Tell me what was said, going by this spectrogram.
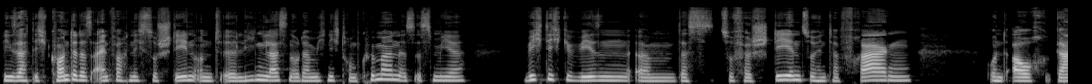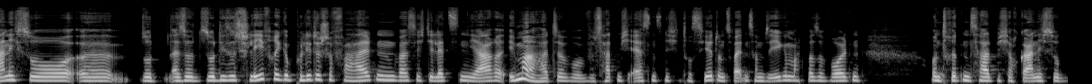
Wie gesagt, ich konnte das einfach nicht so stehen und äh, liegen lassen oder mich nicht drum kümmern. Es ist mir wichtig gewesen, ähm, das zu verstehen, zu hinterfragen und auch gar nicht so, äh, so, also so dieses schläfrige politische Verhalten, was ich die letzten Jahre immer hatte, wo es hat mich erstens nicht interessiert und zweitens haben sie eh gemacht, was sie wollten. Und drittens habe ich auch gar nicht so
